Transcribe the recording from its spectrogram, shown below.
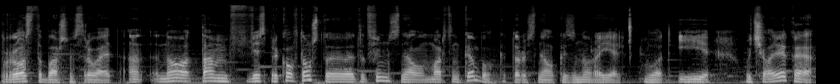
просто башню срывает. А, Но там весь прикол в том, что этот фильм снял Мартин Кэмпбелл, который снял «Казино Рояль». Вот. И у человека,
